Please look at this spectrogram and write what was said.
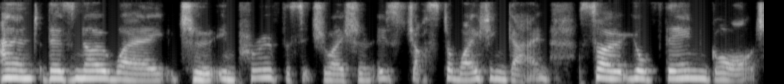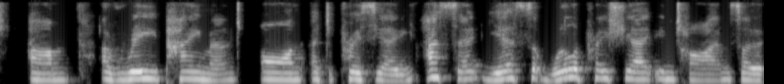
And there's no way to improve the situation. It's just a waiting game. So you've then got um, a repayment on a depreciating asset. Yes, it will appreciate in time. So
